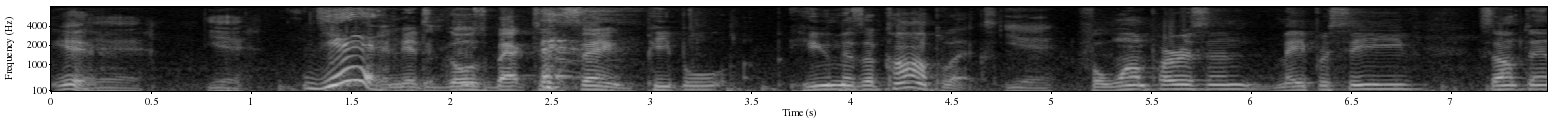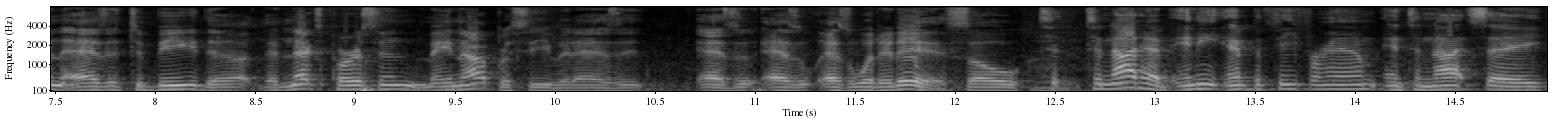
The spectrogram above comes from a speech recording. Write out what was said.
yeah. Yeah. Yeah. Yeah. And it goes back to the same. People, humans are complex. Yeah. For one person may perceive something as it to be, the the next person may not perceive it as it as as as what it is. So to, to not have any empathy for him and to not say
